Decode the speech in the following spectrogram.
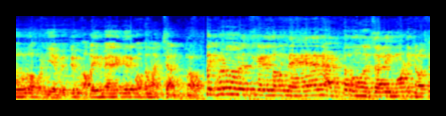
ഡോർ ഓപ്പൺ ചെയ്യാൻ പറ്റും. അപ്പൊ ഇതിന് മേലെ കയറി മൊത്തം മച്ചാണ് കേട്ടോ അപ്പൊ ഇവിടെ നമ്മൾ എത്തിക്കഴിഞ്ഞാൽ നമ്മൾ നേരെ അടുത്ത റൂം വെച്ചാൽ ഇങ്ങോട്ട് ഒറ്റ.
